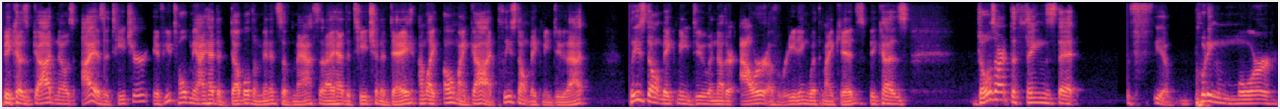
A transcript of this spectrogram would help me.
because God knows I, as a teacher, if you told me I had to double the minutes of math that I had to teach in a day, I'm like, oh my God, please don't make me do that. please don't make me do another hour of reading with my kids because those aren't the things that you know putting more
